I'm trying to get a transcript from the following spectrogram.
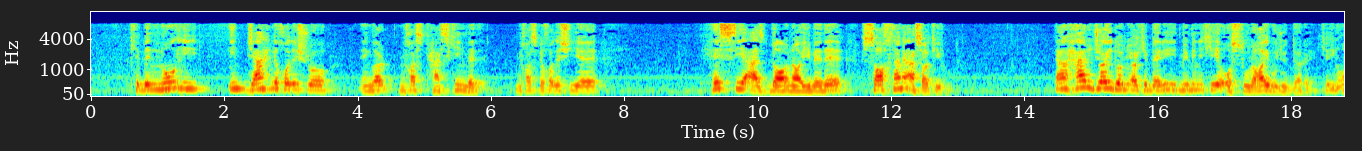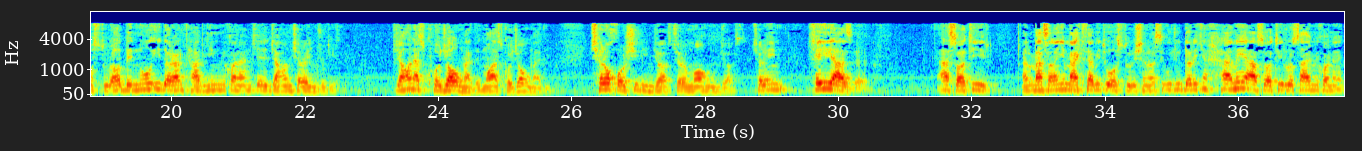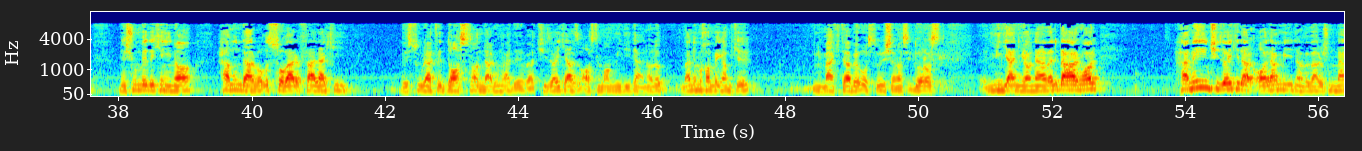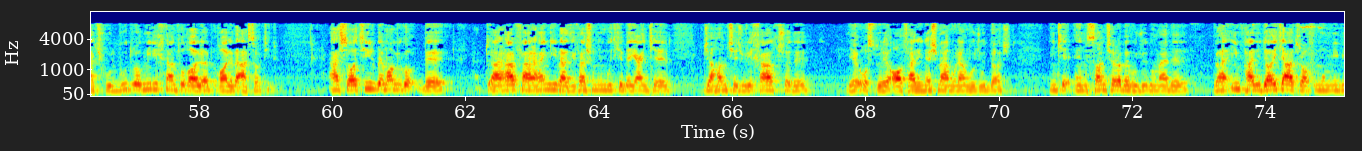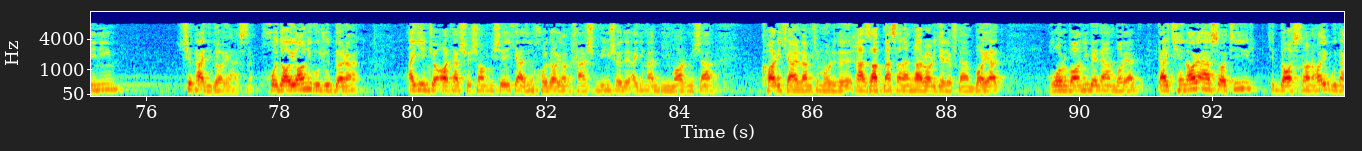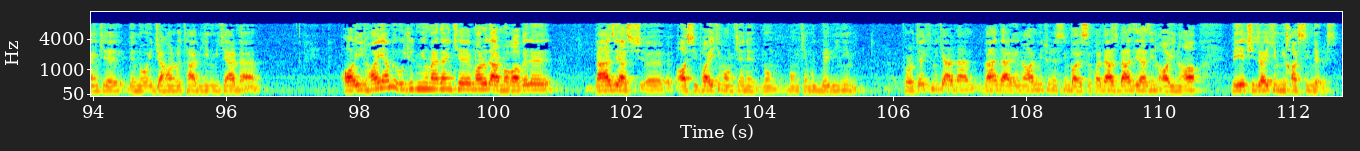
که به نوعی این جهل خودش رو انگار می‌خواست تسکین بده. می‌خواست به خودش یه حسی از دانایی بده. ساختن اساتیر بود. در هر جای دنیا که برید می‌بینید که یه اسطوره هایی وجود داره که این اسطوره ها به نوعی دارن تبیین می‌کنن که جهان چرا اینجوریه. جهان از کجا اومده؟ ما از کجا اومدیم؟ چرا خورشید اینجاست؟ چرا ماه اونجاست؟ چرا این خیلی از اساتیر مثلا یه مکتبی تو اسطوره شناسی وجود داره که همه اساتیر رو سعی می‌کنه نشون بده که اینا همون در واقع صور فلکی به صورت داستان در اومده و چیزهایی که از آسمان می‌دیدن. حالا من نمی‌خوام بگم که مکتب اسطوره شناسی درست میگن یا نه ولی به هر حال همه این چیزهایی که در عالم می‌دیدن و براشون مجهول بود رو میریختن تو قالب, قالب اساتیر. اساتیر به ما میگو به در هر فرهنگی وظیفهشون این بود که بگن که جهان چجوری خلق شده. یه اسطوره آفرینش معمولا وجود داشت. اینکه انسان چرا به وجود اومده و این پدیدهایی که اطرافمون می‌بینیم چه پدیدهایی هستن؟ خدایانی وجود دارن. اگه اینجا آتش فشان میشه یکی از این خدایان خشمگین شده. اگه من بیمار میشم کاری کردم که مورد غضب مثلا قرار گرفتم. باید قربانی بدم باید در کنار اساطیر که داستانهایی بودن که به نوعی جهان رو تبیین می‌کردن آیین هایی هم به وجود می اومدن که ما رو در مقابل بعضی از آسیب هایی که ممکنه ممکن بود ببینیم protect می‌کردن و در این حال می‌تونستیم با استفاده از بعضی از این آیین ها به یه چیزهایی که می‌خواستیم برسیم.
